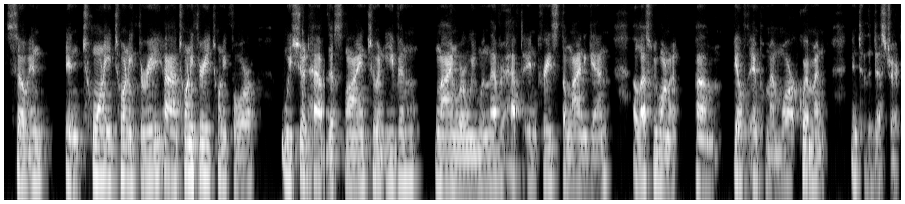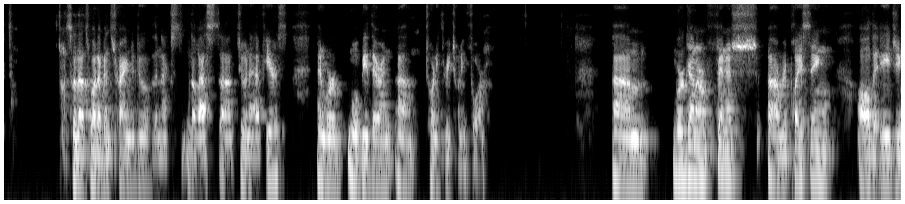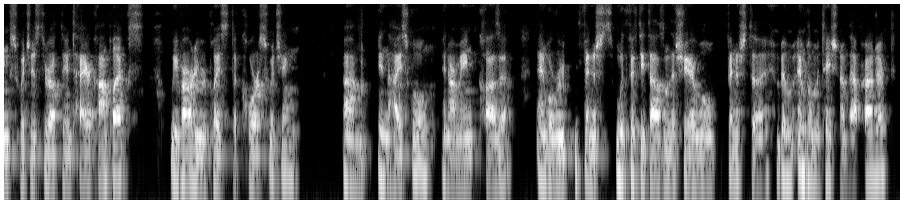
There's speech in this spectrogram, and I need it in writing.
So in in 2023, uh, 23, 24, we should have this line to an even line where we will never have to increase the line again unless we want to um, be able to implement more equipment into the district. So that's what I've been trying to do over the next, the last uh, two and a half years. And we're, we'll be there in um, 23, 24. Um, we're going to finish uh, replacing all the aging switches throughout the entire complex. We've already replaced the core switching um, in the high school in our main closet, and we'll re- finish with 50,000 this year. We'll finish the implementation of that project.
